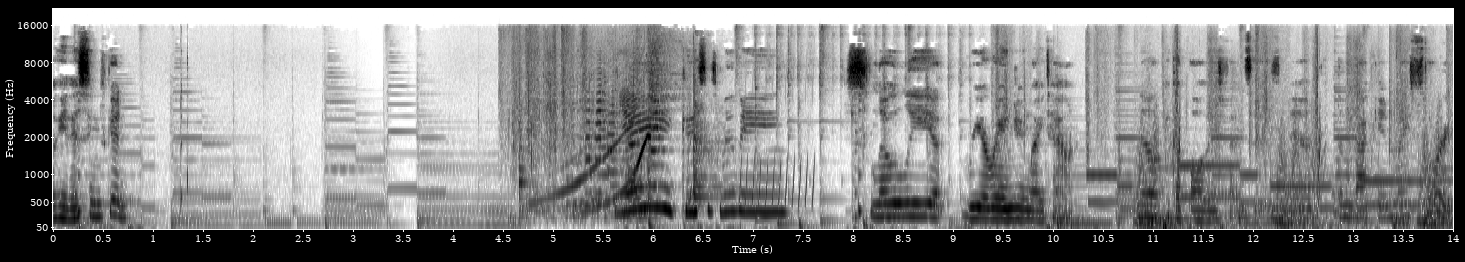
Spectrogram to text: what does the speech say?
Okay, this seems good. Yay! Goose is moving! Slowly rearranging my town. Now I'll pick up all these fences and put them back in my storage.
